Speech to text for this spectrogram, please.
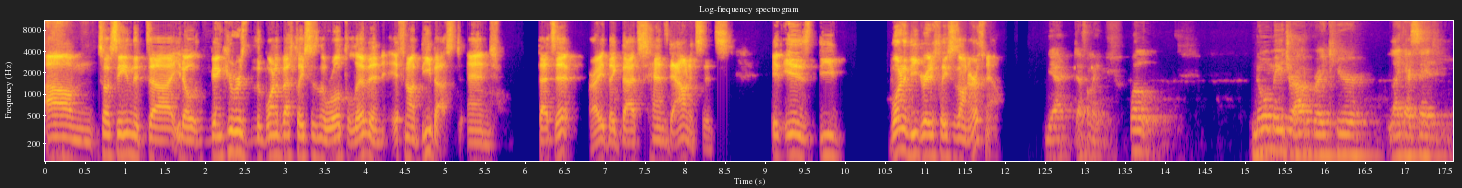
Um, so seeing that, uh, you know, Vancouver's the, one of the best places in the world to live in, if not the best, and that's it, right? Like that's hands down. It's it's it is the one of the greatest places on earth now. Yeah, definitely. Well, no major outbreak here. Like I said,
